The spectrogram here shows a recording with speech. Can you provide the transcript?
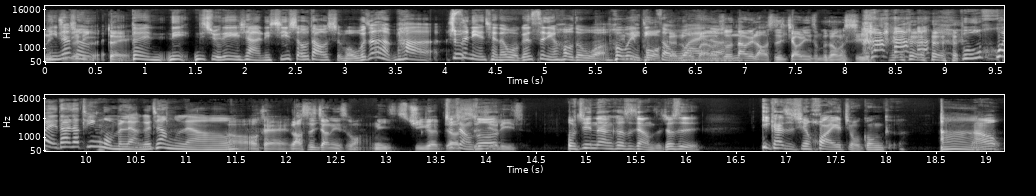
你那时候对对你你举例一下，你吸收到什么？我真的很怕四年前的我跟四年后的我会不会已经走歪了？我说那位老师教你什么东西？不会，大家听我们两个这样聊。哦，OK，老师教你什么？你举个比较实际的例子。我记得那堂课是这样子，就是一开始先画一个九宫格啊，然后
